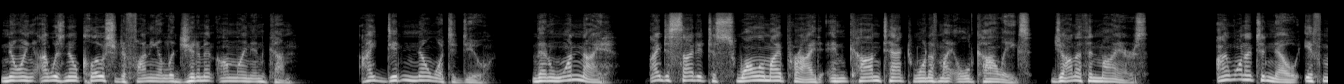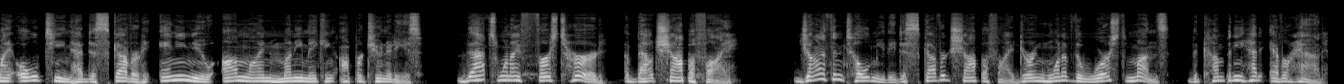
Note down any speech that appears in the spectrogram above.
knowing I was no closer to finding a legitimate online income. I didn't know what to do. Then one night, I decided to swallow my pride and contact one of my old colleagues, Jonathan Myers. I wanted to know if my old team had discovered any new online money-making opportunities. That's when I first heard about Shopify. Jonathan told me they discovered Shopify during one of the worst months the company had ever had.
